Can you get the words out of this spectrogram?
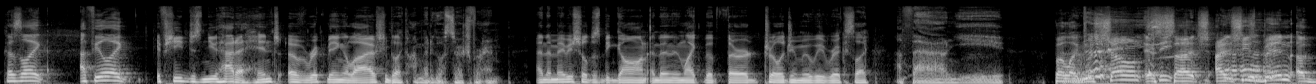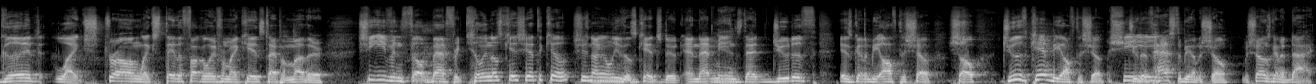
Because, like, I feel like if she just knew had a hint of Rick being alive, she'd be like, I'm going to go search for him. And then maybe she'll just be gone. And then in, like, the third trilogy movie, Rick's like, I found you. But like Michonne is such, I, she's been a good, like strong, like stay the fuck away from my kids type of mother. She even felt bad for killing those kids she had to kill. She's not gonna leave those kids, dude. And that means that Judith is gonna be off the show. So Judith can't be off the show. She- Judith has to be on the show. Michonne's gonna die.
